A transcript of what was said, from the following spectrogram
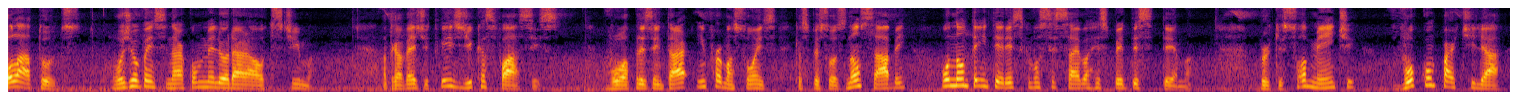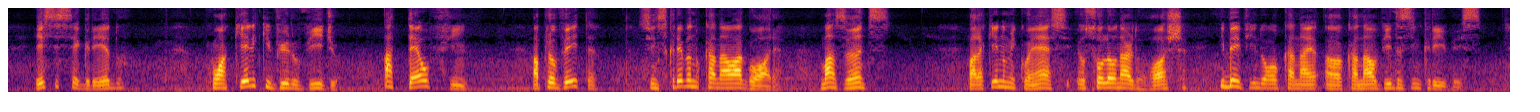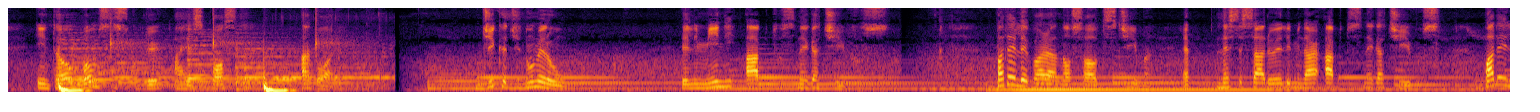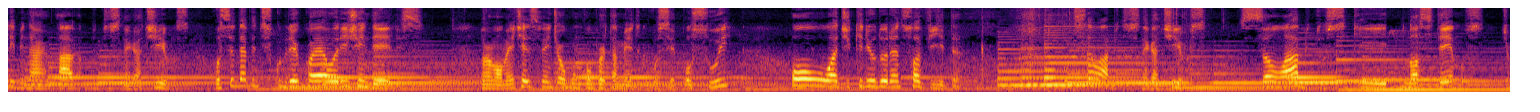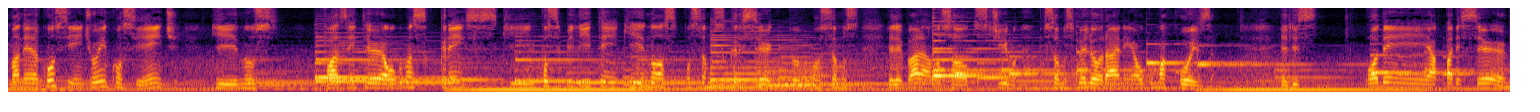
Olá a todos! Hoje eu vou ensinar como melhorar a autoestima através de três dicas fáceis. Vou apresentar informações que as pessoas não sabem ou não têm interesse que você saiba a respeito desse tema, porque somente vou compartilhar esse segredo com aquele que vira o vídeo até o fim. Aproveita, se inscreva no canal agora, mas antes, para quem não me conhece, eu sou Leonardo Rocha e bem-vindo ao ao canal Vidas Incríveis. Então vamos descobrir a resposta agora. Dica de número 1. Um, elimine hábitos negativos. Para elevar a nossa autoestima, é necessário eliminar hábitos negativos. Para eliminar hábitos negativos, você deve descobrir qual é a origem deles. Normalmente eles vêm de algum comportamento que você possui ou adquiriu durante sua vida. O que são hábitos negativos? São hábitos que nós temos de maneira consciente ou inconsciente que nos fazem ter algumas crenças que impossibilitem que nós possamos crescer, que possamos elevar a nossa autoestima, possamos melhorar em alguma coisa. Eles podem aparecer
